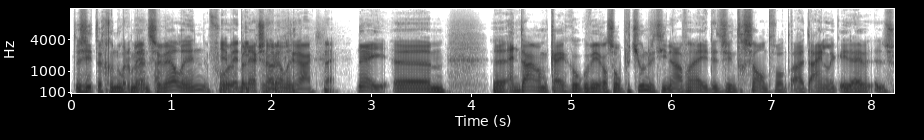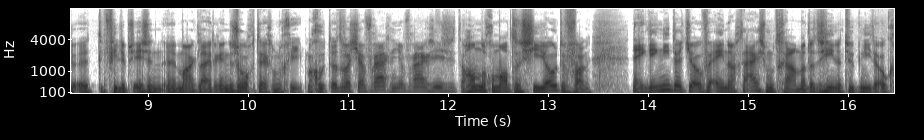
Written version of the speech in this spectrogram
er zitten genoeg mensen wel in. Voor beleggers wel in. Geraakt, nee. Nee, um, uh, en daarom kijk ik ook weer als opportunity naar van hey, dit is interessant. Want uiteindelijk, uh, Philips is een marktleider in de zorgtechnologie. Maar goed, dat was jouw vraag. En jouw vraag is, is het handig om altijd een CEO te vangen? Nee, ik denk niet dat je over één nacht ijs moet gaan. Maar dat is hier natuurlijk niet, ook,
